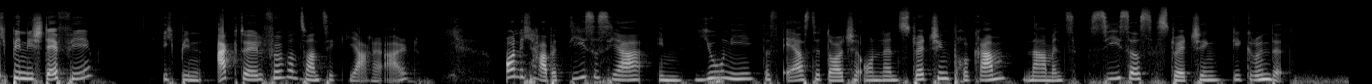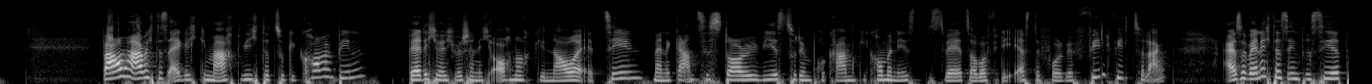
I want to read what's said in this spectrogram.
Ich bin die Steffi, ich bin aktuell 25 Jahre alt und ich habe dieses Jahr im Juni das erste deutsche Online-Stretching-Programm namens Caesars Stretching gegründet. Warum habe ich das eigentlich gemacht? Wie ich dazu gekommen bin, werde ich euch wahrscheinlich auch noch genauer erzählen. Meine ganze Story, wie es zu dem Programm gekommen ist. Das wäre jetzt aber für die erste Folge viel, viel zu lang. Also wenn euch das interessiert,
